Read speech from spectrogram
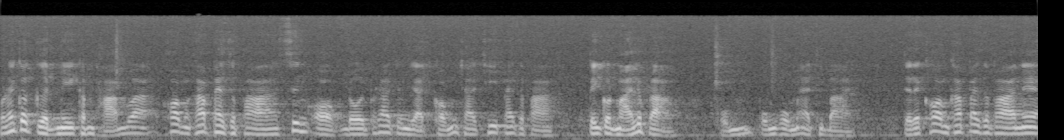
ราะนั้นก็เกิดมีคำถามว่าข้อบังคับแพทยสภาซึ่งออกโดยพระราชบัญญัติของวิชาชีพแพทยสภาเป็นกฎหมายหรือเปล่า ผมผมคงไม่อธิบาย แต่ในข้อบังคับแพทยสภาเนี่ย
